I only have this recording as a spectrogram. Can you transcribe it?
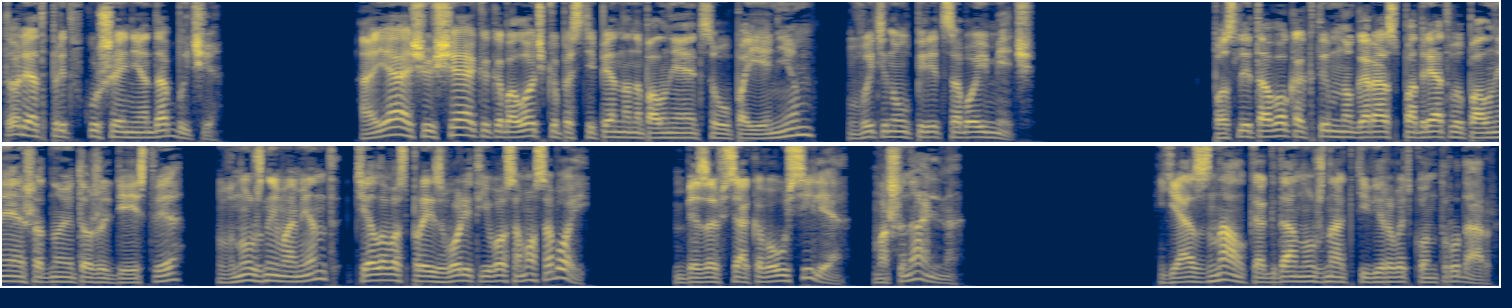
то ли от предвкушения добычи. А я, ощущая, как оболочка постепенно наполняется упоением, вытянул перед собой меч. После того, как ты много раз подряд выполняешь одно и то же действие, в нужный момент тело воспроизводит его само собой, безо всякого усилия, машинально. Я знал, когда нужно активировать контрудар.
